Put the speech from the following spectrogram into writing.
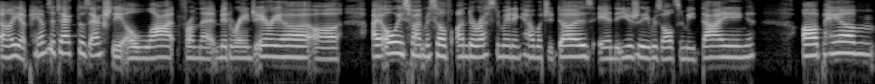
uh, yeah, Pam's attack does actually a lot from that mid range area. Uh, I always find myself underestimating how much it does, and it usually results in me dying. Uh, Pam,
